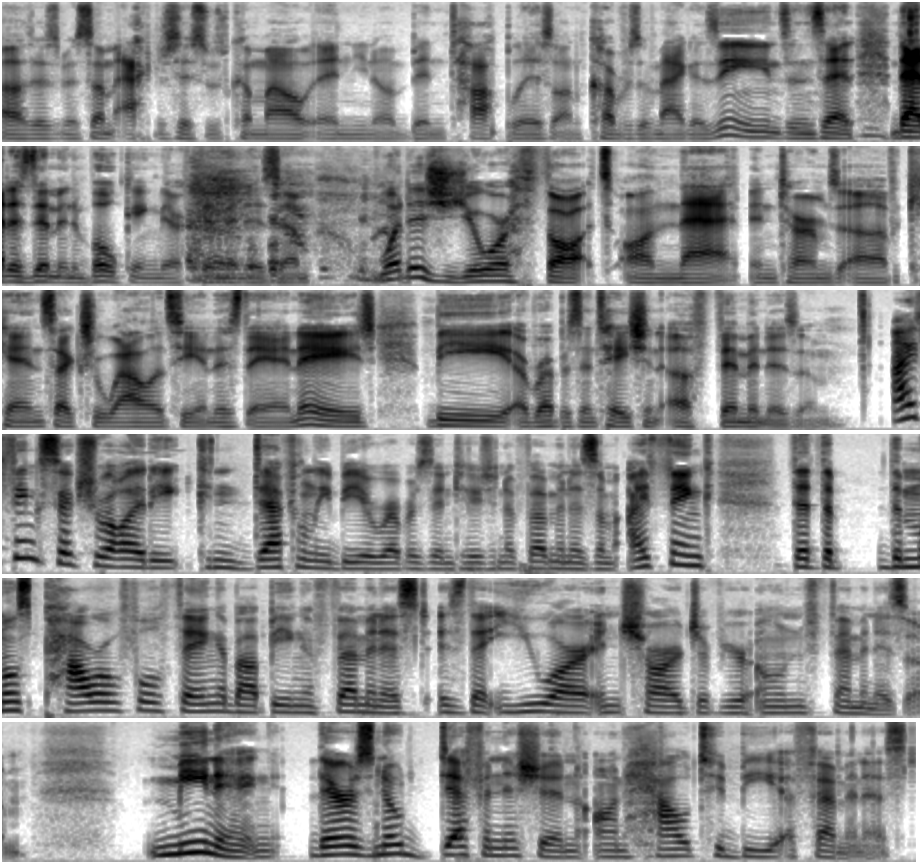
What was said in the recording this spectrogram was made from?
Uh, there's been some actresses who've come out and you know been topless on covers of magazines and said that is them invoking their feminism. what is your thoughts on that in terms of can sexuality in this day and age be a representation of feminism? I think sexuality can definitely be a representation of feminism. I think that the the most powerful thing about being a feminist is that you are in charge of your own feminism. Meaning, there is no definition on how to be a feminist.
